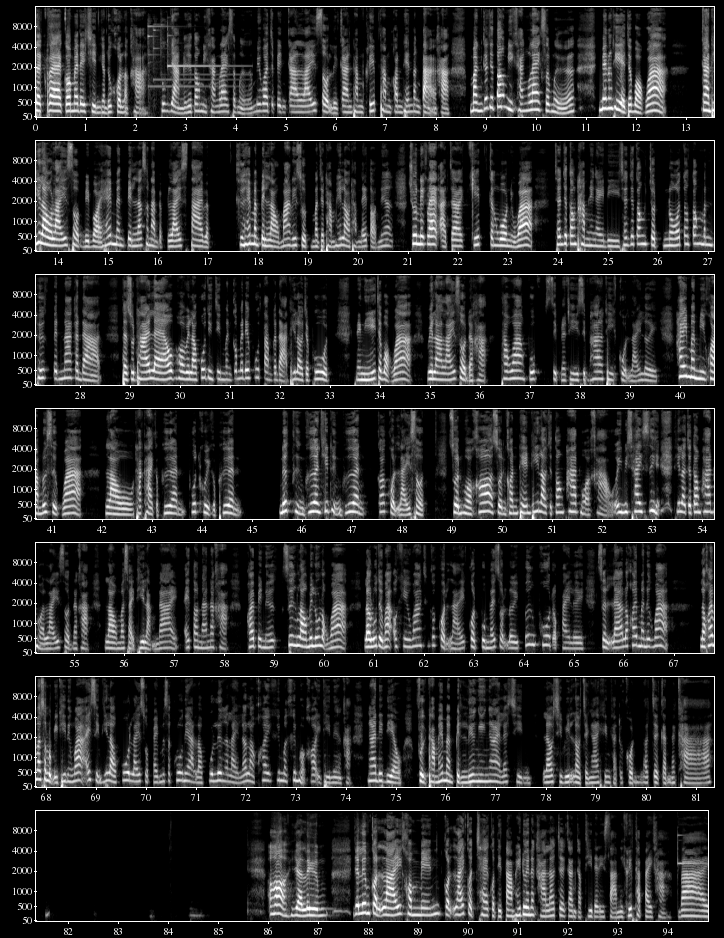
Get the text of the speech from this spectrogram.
แรกๆก็ไม่ได้ชินกันทุกคนหรอกค่ะ ทุกอย่างก็จะต้องมีครั้งแรกเสมอ ไม่ว่าจะเป็นการไลฟ์สดหรือการทำคลิปทำคอนเทนต์ต่างๆค่ะ มันก็จะต้องมีครั้งแรกเสมอแม่ทั้งทีอยากจะบอกว่า การที่เราไลฟ์สดบ่อยๆ ให้มันเป็นลักษณะแบบไลฟ์สไตล์แบบคือให้มันเป็นเรามากที่สุด มันจะทำให้เราทำได้ต่อเนื่อง ช่วงแรกๆอาจจะคิดกังวลอยู่ว่า ฉันจะต้องทำยังไงดี ฉันจะต้องจดโน้ต ต้องต้องบันทึกเป็นหน้ากระดาษ แต่สุดท้ายแล้วพอเวลาพูดจริง ๆ มันก็ไม่ได้พูดตามกระดาษที่เราจะพูด อย่างนี้จะบอกว่าเวลาไลฟ์สดอะค่ะ ถ้าว่างปุ๊บ 10 นาที 15 นาทีกดไลฟ์เลย ให้มันมีความรู้สึกว่าเราทักทายกับเพื่อน พูดคุยกับเพื่อน นึกถึงเพื่อนคิดถึงเพื่อน ก็กดไลฟ์สด ส่วนหัวข้อส่วนคอนเทนต์ที่เราจะต้องพาดหัวข่าว เอ้ยไม่ใช่สิที่เราจะต้องพาดหัวไลฟ์สดนะคะ เรามาใส่ทีหลังได้ ไอ้ตอนนั้นนะคะค่อยไปนึก ซึ่งเราไม่รู้หรอกว่า เรารู้แต่ว่าโอเคว่างฉันก็กดไลค์กดปุ่มไลฟ์สดเลย ปึ้งพูดออกไปเลย เสร็จแล้วเราค่อยมานึกว่า เราค่อยมาสรุปอีกทีหนึ่งว่าไอ้สิ่งที่เราพูดไลฟ์สดไปเมื่อสักครู่เนี่ยเราพูดเรื่องอะไร แล้วเราค่อยขึ้นมาขึ้นหัวข้ออีกทีหนึ่งค่ะ ง่ายนิดเดียว ฝึกทำให้มันเป็นเรื่องง่าย ๆ และชิน แล้วชีวิตเราจะง่ายขึ้นค่ะทุกคน แล้วเจอกันนะคะอ้ออย่าลืม อย่าลืมกดไลค์คอมเมนต์กดไลค์กดแชร์กดติดตามให้ด้วยนะคะ แล้วเจอกันกับทีเดลิสานในคลิปถัดไปค่ะบาย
